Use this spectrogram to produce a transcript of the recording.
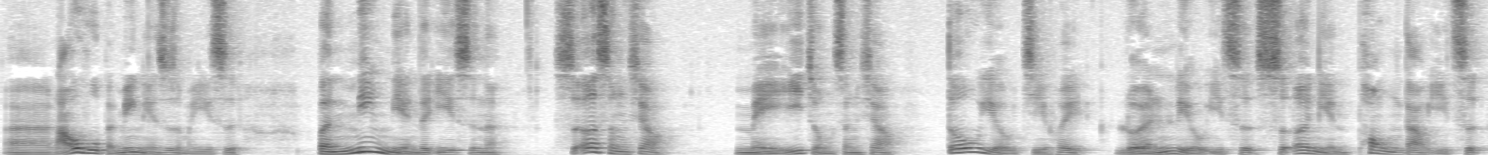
呃，老虎本命年是什么意思？本命年的意思呢？十二生肖每一种生肖都有机会轮流一次，十二年碰到一次。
